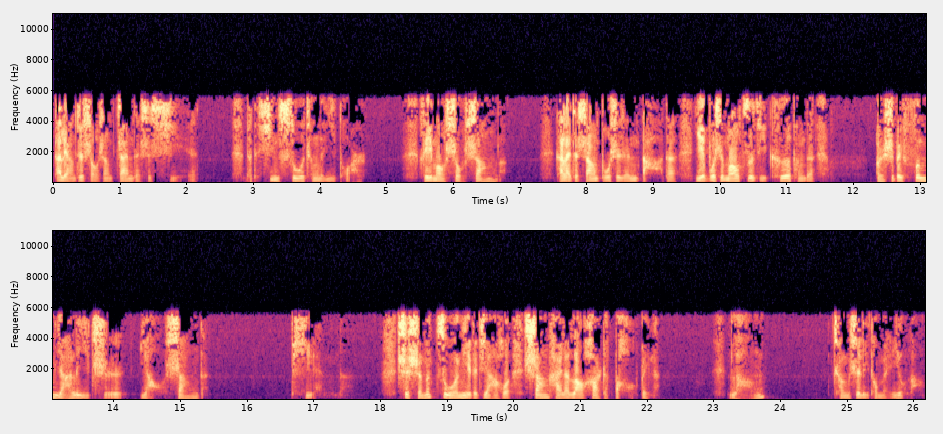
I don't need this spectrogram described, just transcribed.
他两只手上沾的是血。他的心缩成了一团儿，黑猫受伤了。看来这伤不是人打的，也不是猫自己磕碰的，而是被锋牙利齿咬伤的。天哪，是什么作孽的家伙伤害了老汉的宝贝呢？狼？城市里头没有狼，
